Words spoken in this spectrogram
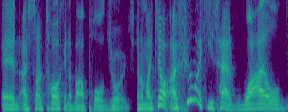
and I start talking about Paul George. And I'm like, yo, I feel like he's had wild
